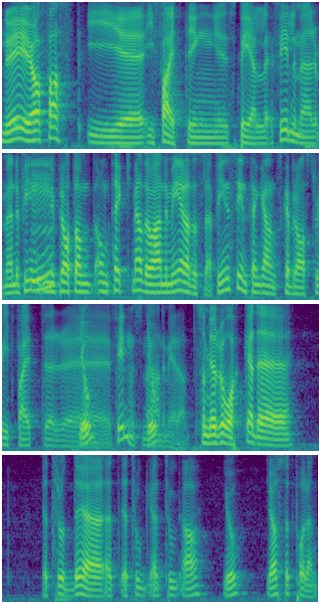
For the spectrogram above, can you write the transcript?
nu är jag fast i, eh, i fighting-spelfilmer. Men det finns, Mm. ni pratar om, om tecknade och animerade och sådär. Finns det inte en ganska bra Street Jo. Fighter-film som Jo. är animerad? Som jag råkade... Jag trodde jag, att jag tog, jag tog... Ja, jo. Jag har stött på den.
